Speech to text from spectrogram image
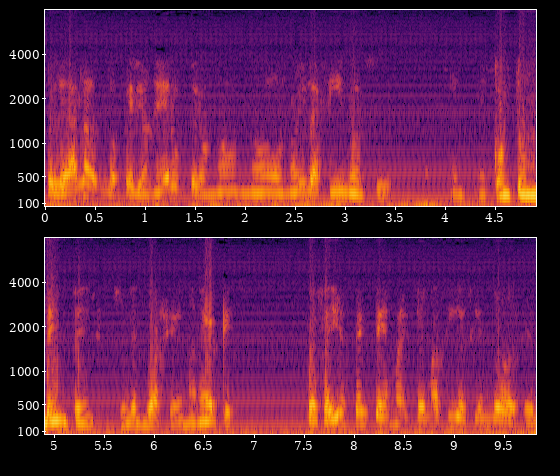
se le da lo peleonero pero no no no iba fino en su en, contundente en su lenguaje de manera que pues ahí está el tema el tema sigue siendo el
